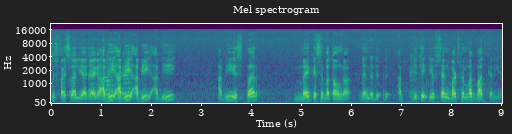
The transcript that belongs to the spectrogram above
कुछ फैसला लिया जाएगा। अभी अभी अभी अभी अभी इस पर मैं कैसे बताऊँगा? अब देखिए, इफ्स एंड बट्स में मत बात करिए।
